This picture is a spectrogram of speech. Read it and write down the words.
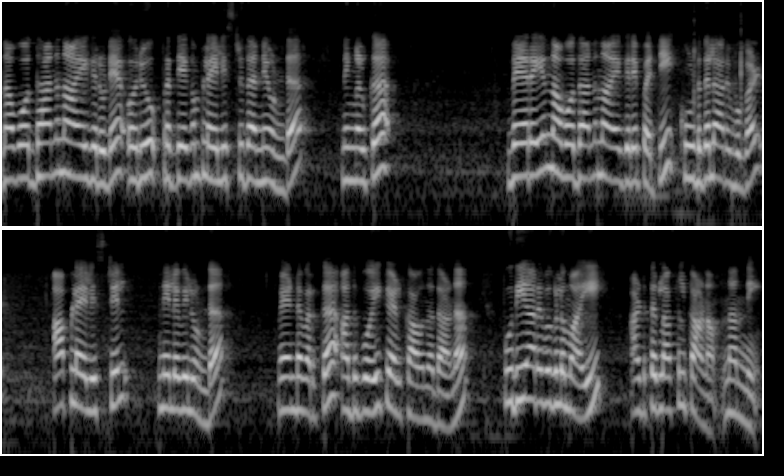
നവോത്ഥാന നായകരുടെ ഒരു പ്രത്യേകം പ്ലേലിസ്റ്റ് തന്നെ ഉണ്ട് നിങ്ങൾക്ക് വേറെയും നവോത്ഥാന നായകരെ പറ്റി കൂടുതൽ അറിവുകൾ ആ പ്ലേലിസ്റ്റിൽ നിലവിലുണ്ട്. വേണ്ടവർക്ക് അത് പോയി കേൾക്കാവുന്നതാണ്. പുതിയ അറിവുകളുമായി അടുത്ത ക്ലാസ്സിൽ കാണാം. നന്ദി.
